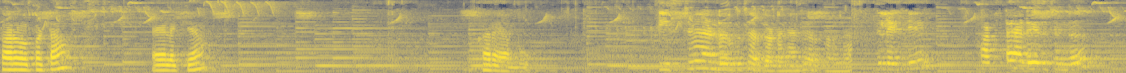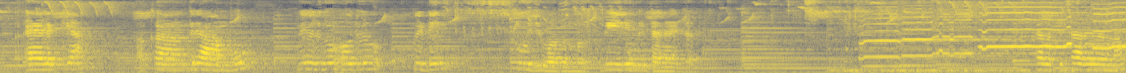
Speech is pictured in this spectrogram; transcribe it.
കറുവപ്പട്ട ഏലക്ക കറിയാമ്പൂ ഈസ്റ്റ് വേണ്ടവർക്ക് ചേർക്കട്ടെ ഞാൻ ചേർക്കണില്ല. ഇതിലേക്ക് പട്ട ആഡ് ചെയ്തിട്ടുണ്ട്. ഏലക്ക ഗ്രാമ്പൂ ഒരു ഒരു പിടി സൂചി ഗോതമ്പ് വീര്യം കിട്ടാനായിട്ട്. തിളപ്പിച്ചാറിയ വെള്ളം.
